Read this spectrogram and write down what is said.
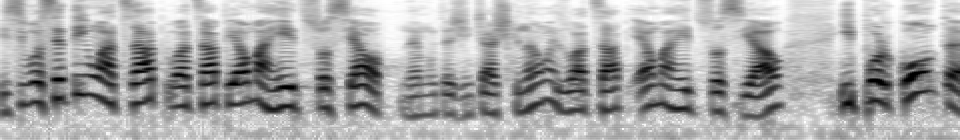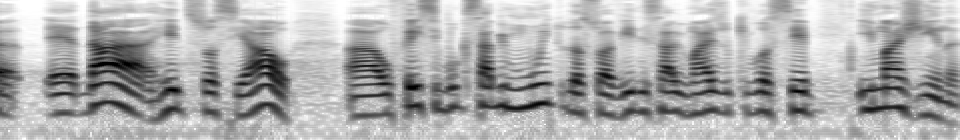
E se você tem um WhatsApp, o WhatsApp é uma rede social, né? muita gente acha que não, mas o WhatsApp é uma rede social. E por conta é, da rede social, ah, o Facebook sabe muito da sua vida e sabe mais do que você imagina.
